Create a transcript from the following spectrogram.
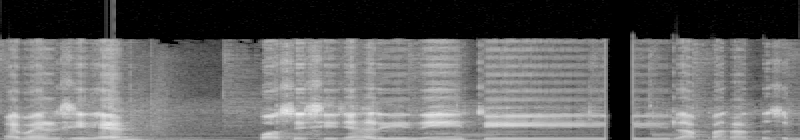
MNCN posisinya hari ini di 895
